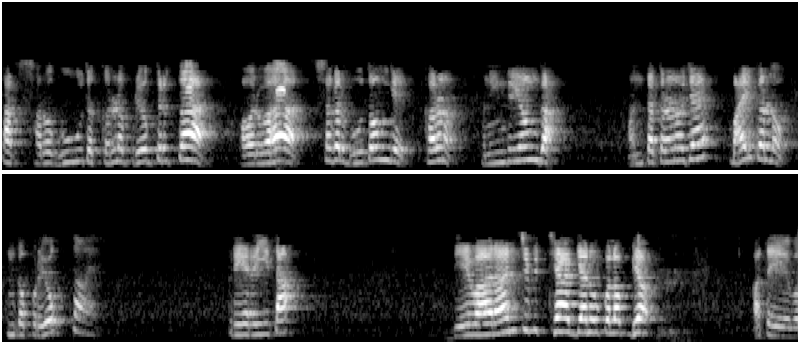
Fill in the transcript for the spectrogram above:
तत् सर्वभूत कर्ण प्रयोग करता, और वह सकल भूतों के कर्ण इंद्रियों का। अंतकरण हो जाए बाह्य करण उनका प्रयोगता है। प्रेरिता। देवानांच मिथ्या ज्ञान उपलब्ध अतएव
